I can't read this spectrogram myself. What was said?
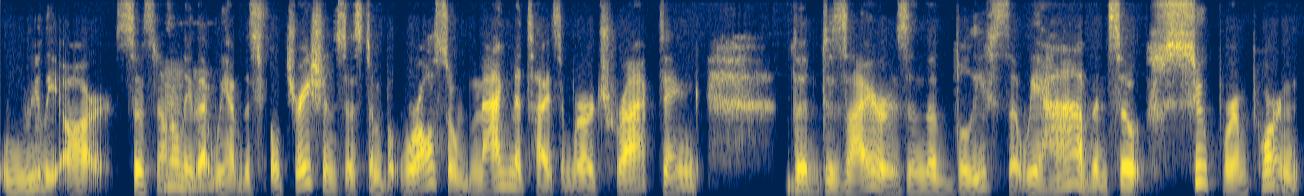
really are. So it's not mm-hmm. only that mm-hmm. we have this filtration system, but we're also magnetizing, we're attracting the desires and the beliefs that we have. And so super important.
